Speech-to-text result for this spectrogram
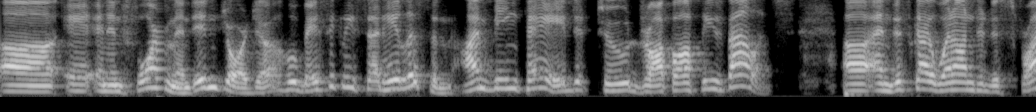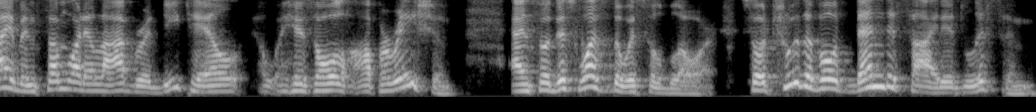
uh, a, an informant in Georgia who basically said, hey, listen, I'm being paid to drop off these ballots. Uh, and this guy went on to describe in somewhat elaborate detail his whole operation. And so this was the whistleblower. So True the Vote then decided listen,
